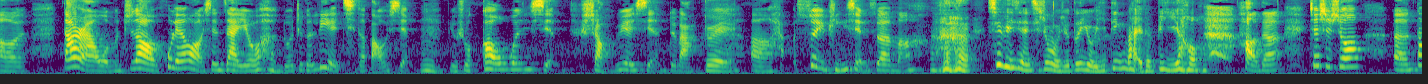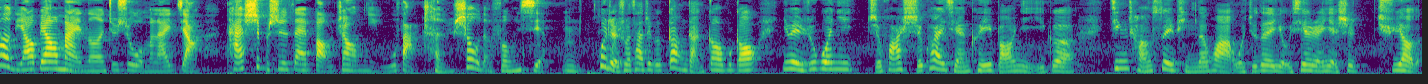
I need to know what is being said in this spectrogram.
呃，当然我们知道互联网现在也有很多这个猎奇的保险，嗯，比如说高温险、赏月险，对吧？对，嗯、还碎屏险算吗？碎屏险其实我觉得有一定买的必要。好的，就是说，嗯、到底要不要买呢？就是我们来讲，它是不是在保障你无法承受的风险。嗯，或者说它这个杠杆高不高？因为如果你只花十块钱可以保你一个经常碎屏的话，我觉得有些人也是需要的。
